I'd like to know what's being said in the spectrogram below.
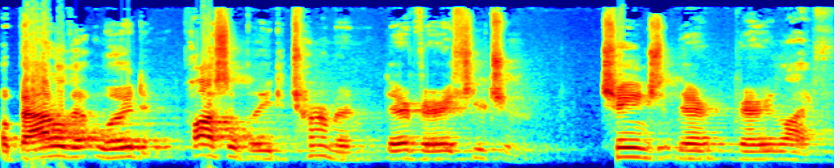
A battle that would possibly determine their very future, change their very life.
